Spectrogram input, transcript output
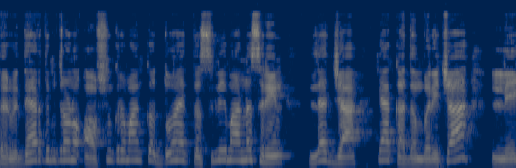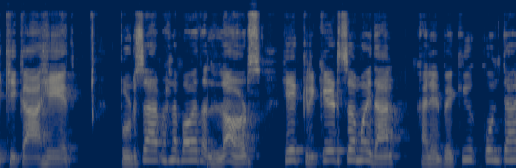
तर विद्यार्थी मित्रांनो ऑप्शन क्रमांक दोन आहे तस्लिमा नसरीन. लज्जा या कादंबरीच्या लेखिका आहेत. पुढचा प्रश्न पाहूयात. लॉर्ड्स हे क्रिकेटचं मैदान खालीलपैकी कोणत्या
